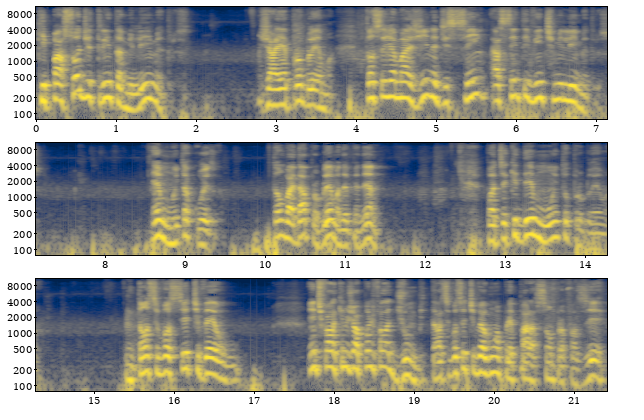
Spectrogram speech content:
que passou de 30 milímetros já é problema. Então você já imagina de 100 a 120 milímetros. É muita coisa. Então vai dar problema dependendo? Pode ser que dê muito problema. Então se você tiver a gente fala aqui no Japão, a gente fala jump, tá? Se você tiver alguma preparação para fazer,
